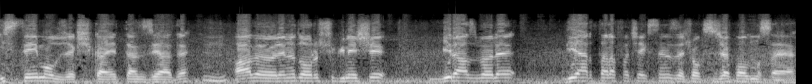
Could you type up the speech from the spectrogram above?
isteğim olacak şikayetten ziyade. Abi öğlene doğru şu güneşi biraz böyle diğer tarafa çekseniz de çok sıcak olmasa ya.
